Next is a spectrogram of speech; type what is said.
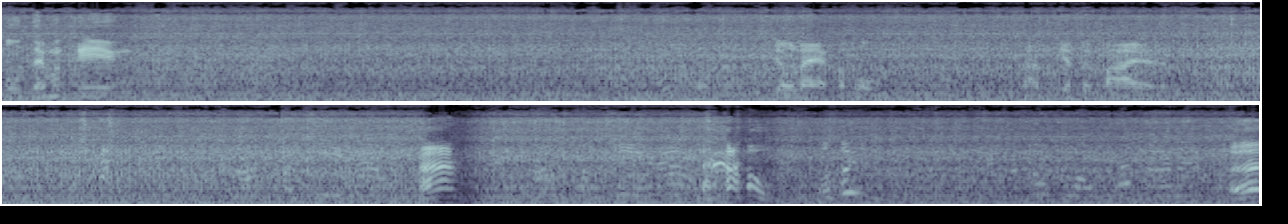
ตูดเต็มกางเกงเดี๋ยวแรกครับผมสามเกียร์ไปปลายๆอะฮะเอ้าโอ้ย เออ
